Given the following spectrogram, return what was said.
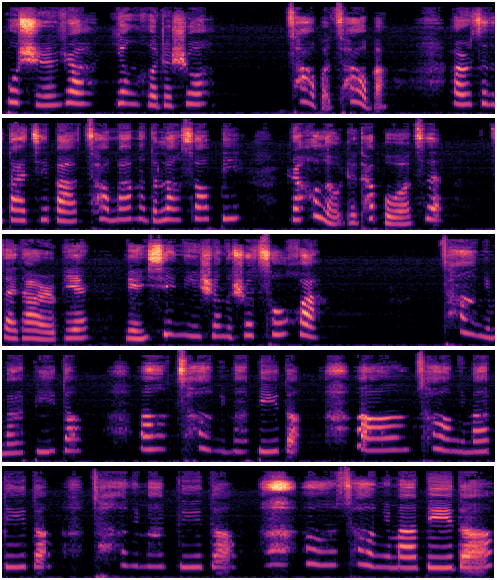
不时着应和着说：“操吧操吧！”儿子的大鸡巴操妈妈的浪骚逼，然后搂着他脖子，在他耳边连续昵声的说粗话：“操你妈逼的！啊，操你妈逼的！”啊！操你妈逼的！操你妈逼的！啊！操你妈逼的！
